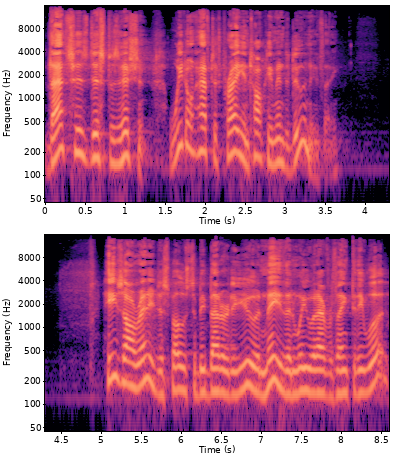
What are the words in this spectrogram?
That's his disposition. We don't have to pray and talk him into doing anything. He's already disposed to be better to you and me than we would ever think that he would.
